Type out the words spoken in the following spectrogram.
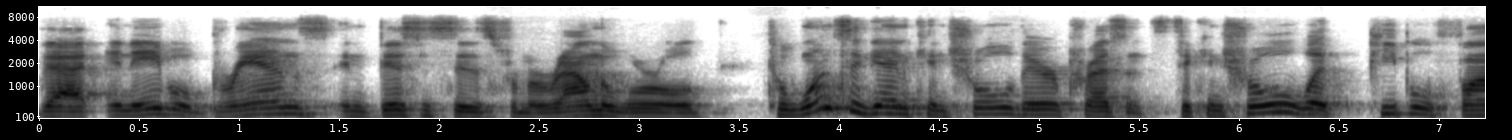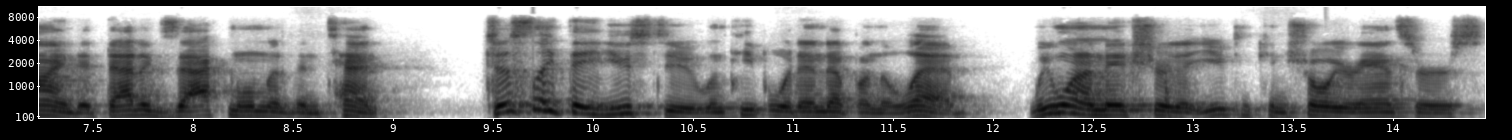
that enable brands and businesses from around the world to once again control their presence, to control what people find at that exact moment of intent, just like they used to when people would end up on the web. We want to make sure that you can control your answers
